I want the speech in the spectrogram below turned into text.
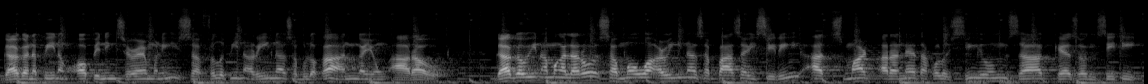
Gaganapin ang opening ceremony sa Philippine Arena sa Bulacan ngayong araw. Gagawin ang mga laro sa MOA Arena sa Pasay City at Smart Araneta Coliseum sa Quezon City.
